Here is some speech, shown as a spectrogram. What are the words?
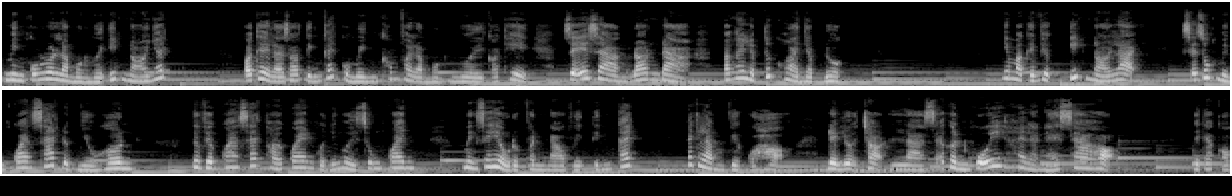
mình cũng luôn là một người ít nói nhất. Có thể là do tính cách của mình không phải là một người có thể dễ dàng đon đả và ngay lập tức hòa nhập được. Nhưng mà cái việc ít nói lại sẽ giúp mình quan sát được nhiều hơn. Từ việc quan sát thói quen của những người xung quanh, mình sẽ hiểu được phần nào về tính cách cách làm việc của họ để lựa chọn là sẽ gần gũi hay là né xa họ. Người ta có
